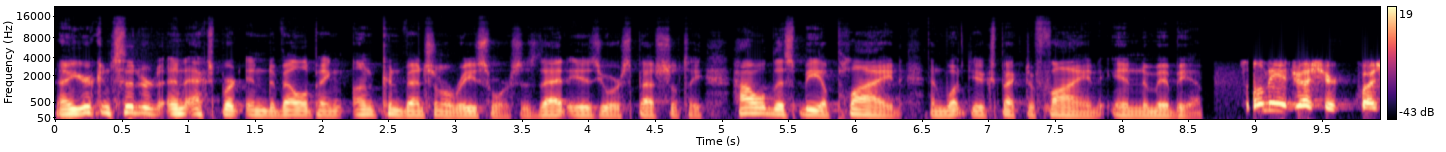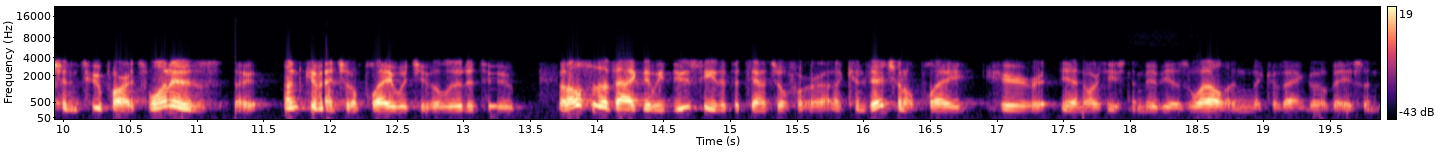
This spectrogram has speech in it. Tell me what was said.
Now, you're considered an expert in developing unconventional resources. That is your specialty. How will this be applied and what do you expect to find in Namibia? So let me address your question in two parts. One is the unconventional play, which you've alluded to, but also the fact that we do see the potential for a conventional play here in northeast Namibia as well in the Kavango Basin.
